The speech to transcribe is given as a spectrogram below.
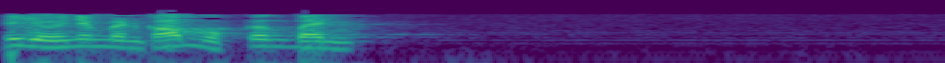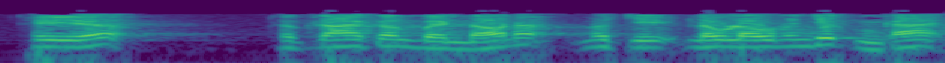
ví dụ như mình có một cơn bệnh thì á thực ra cơn bệnh đó đó nó chỉ lâu lâu nó nhức một cái.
